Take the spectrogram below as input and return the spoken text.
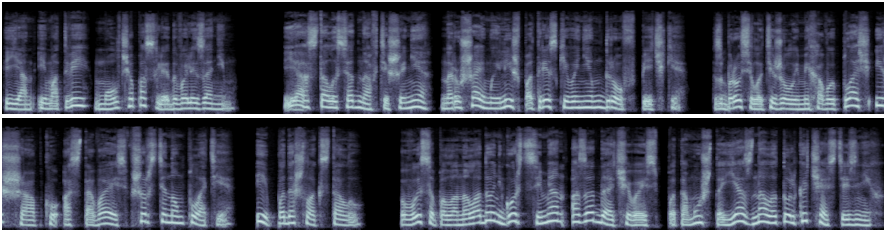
Ян и Матвей молча последовали за ним. Я осталась одна в тишине, нарушаемой лишь потрескиванием дров в печке. Сбросила тяжелый меховой плащ и шапку, оставаясь в шерстяном платье, и подошла к столу. Высыпала на ладонь горсть семян, озадачиваясь, потому что я знала только часть из них.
